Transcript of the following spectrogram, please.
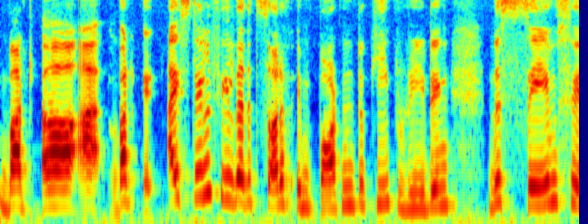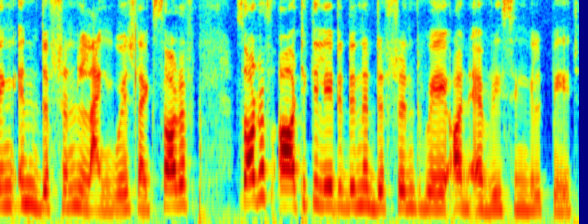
But uh, I, but I still feel that it's sort of important to keep reading the same thing in different language, like sort of sort of articulated in a different way on every single page,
